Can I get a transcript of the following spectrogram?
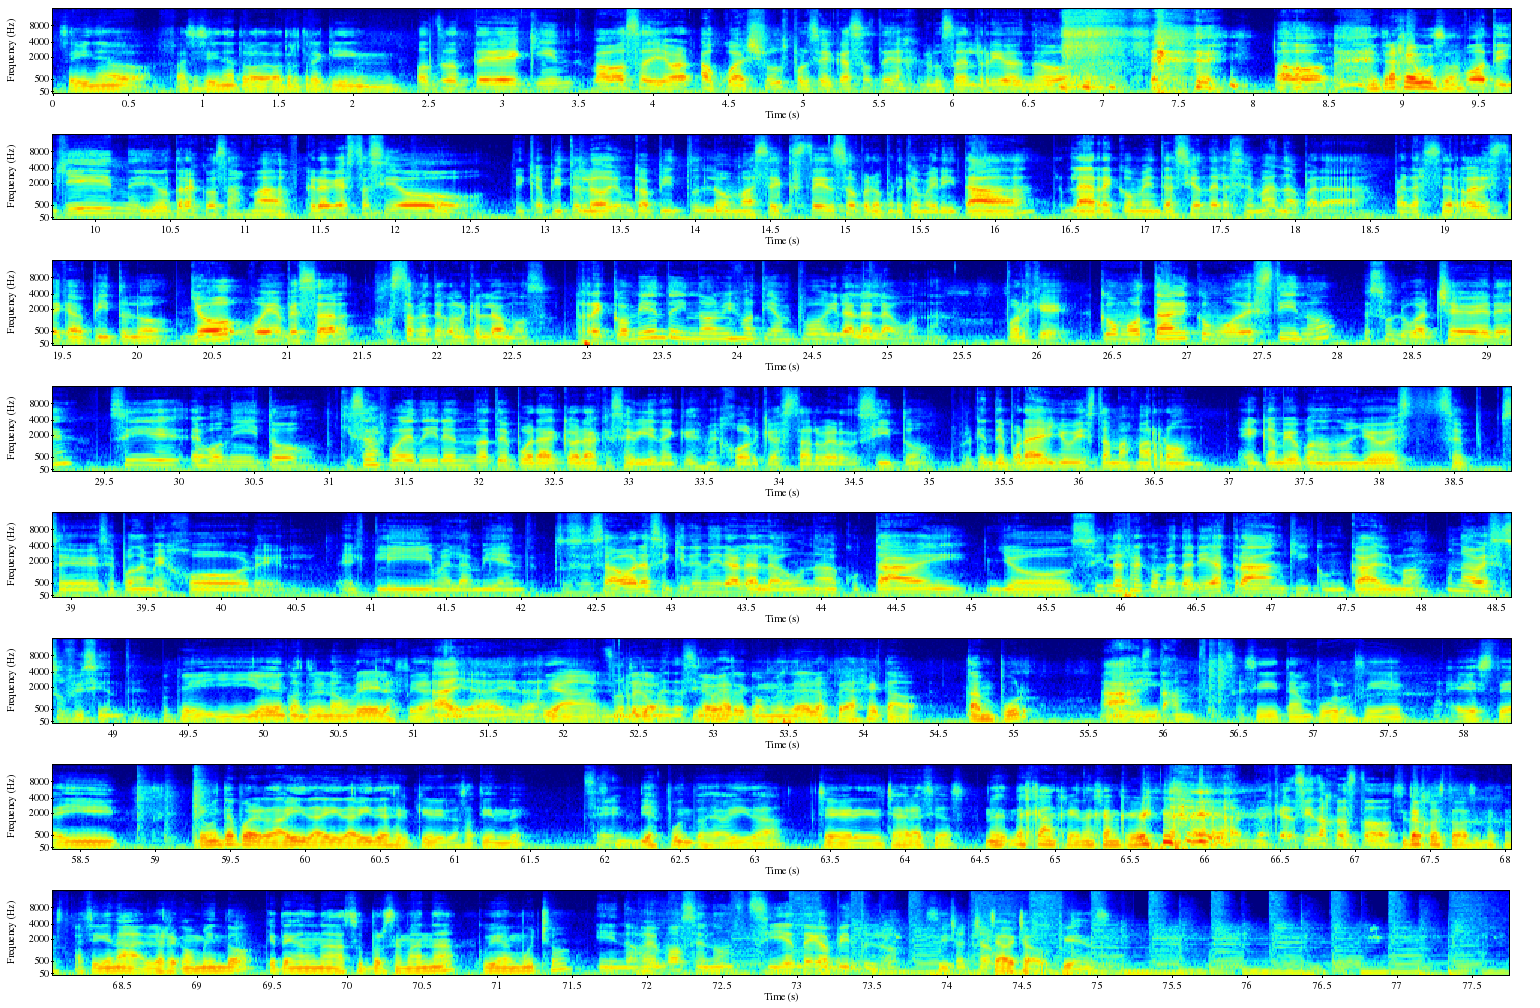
Se vino, fácil se viene otro, otro trekking. Otro trekking, vamos a llevar aquashoes por si acaso tengas que cruzar el río de nuevo. vamos, Mi traje buzo. un botiquín y otras cosas más. Creo que este ha sido el capítulo de hoy, un capítulo más extenso, pero porque meritaba. La recomendación de la semana para, para cerrar este capítulo. Yo voy a empezar justamente con lo que hablamos. Recomiendo y no al mismo tiempo ir a la laguna. ¿Por qué? Como tal, como destino, es un lugar chévere. Sí, es bonito. Quizás pueden ir en una temporada que ahora que se viene, que es mejor, que va a estar verdecito. Porque en temporada de lluvia está más marrón. En cambio, cuando no llueve, se, se, se pone mejor el, el clima, el ambiente. Entonces, ahora, si quieren ir a la laguna Kutai, yo sí les recomendaría tranqui, con calma. Una vez es suficiente. Ok, y yo ya encontré el nombre del hospedaje. Ay, ay, da. Ya, Su recomendación. Le voy a recomendar el hospedaje Tam- Tampur. Ah, Ahí- Stamford, sí. Sí, Tampur, sí. Este, ahí. Pregunta por el David, ahí David es el que los atiende. Sí. 10 puntos de vida. Chévere, muchas gracias. No, es- no es canje, no es canje. Sí nos costó. sí nos costó, sí nos costó. Así que nada, les recomiendo que tengan una super semana. Cuiden mucho. Y nos vemos en un siguiente capítulo. Sí. Chao, chao. chao, chao cuídense.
